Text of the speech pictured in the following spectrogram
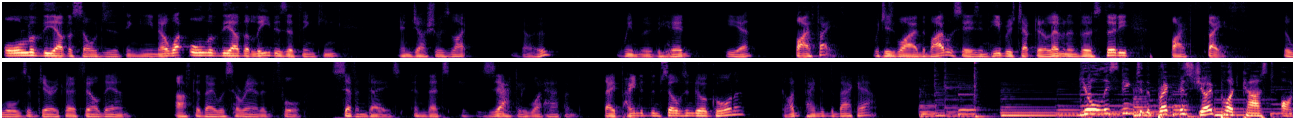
all of the other soldiers are thinking. You know what all of the other leaders are thinking. And Joshua's like, no, we move ahead here by faith, which is why the Bible says in Hebrews chapter 11 and verse 30, by faith the walls of Jericho fell down after they were surrounded for seven days. And that's exactly what happened. They painted themselves into a corner. God painted them back out. You're listening to the Breakfast Show podcast on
